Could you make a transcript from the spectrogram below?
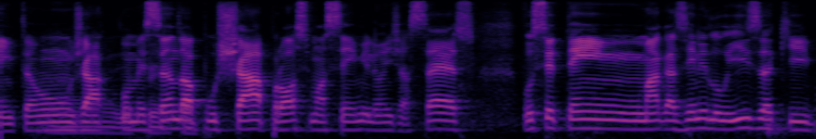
Então, Ah, já começando a puxar próximo a 100 milhões de acessos. Você tem Magazine Luiza, que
